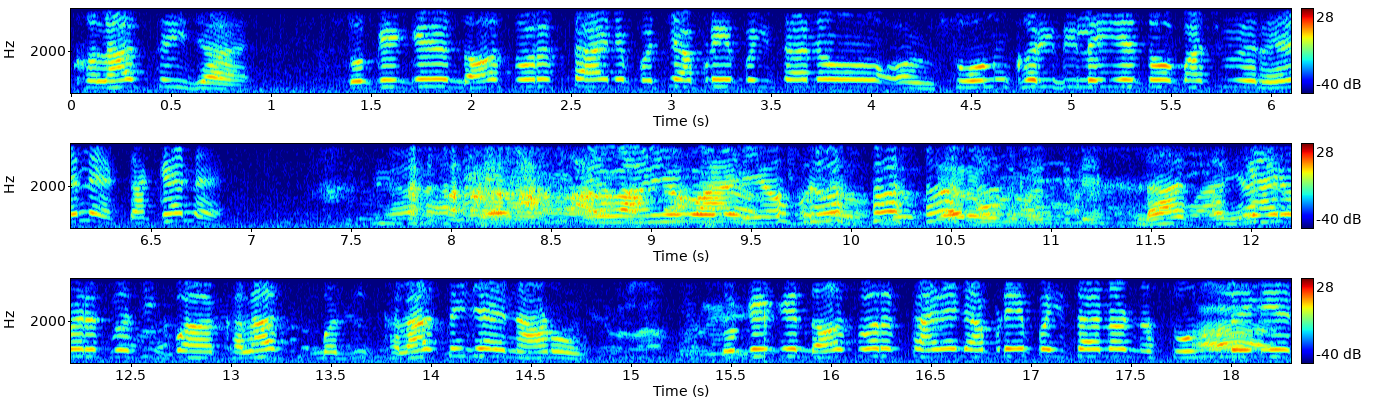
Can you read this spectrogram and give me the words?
ખલાસ થઈ જ તો કે દસ વર્ષ થાય ને પછી આપણે પૈસા સોનું ખરીદી લઈએ તો પાછું એ રહે ને ટકે ને? ખલાસ થઈ જાય નાણું. તો કે દસ વર્ષ થાય ને આપડે પૈસા ના સોનું લઈ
